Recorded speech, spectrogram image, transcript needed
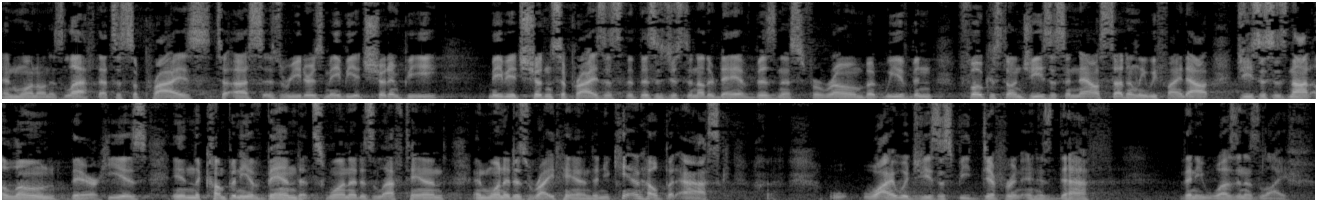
and one on his left. That's a surprise to us as readers. Maybe it shouldn't be. Maybe it shouldn't surprise us that this is just another day of business for Rome, but we have been focused on Jesus and now suddenly we find out Jesus is not alone there. He is in the company of bandits, one at his left hand and one at his right hand. And you can't help but ask, why would Jesus be different in his death than he was in his life?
